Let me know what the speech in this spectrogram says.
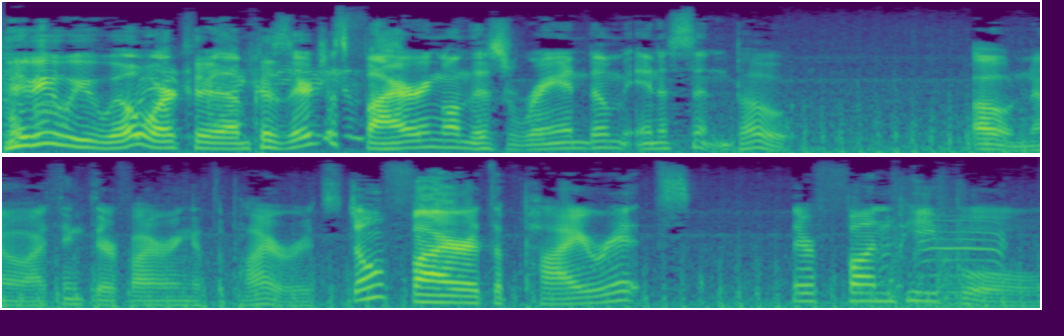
Maybe we will work through them because they're just firing on this random innocent boat. Oh no, I think they're firing at the pirates. Don't fire at the pirates! They're fun people.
